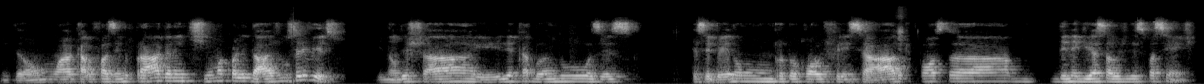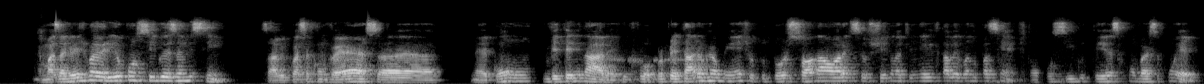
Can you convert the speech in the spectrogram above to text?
Então, acaba fazendo para garantir uma qualidade no serviço e não deixar ele acabando, às vezes, recebendo um protocolo diferenciado que possa denegrir a saúde desse paciente. Mas a grande maioria eu consigo o exame sim, sabe? Com essa conversa, né, com o veterinário. Ele falou, proprietário realmente, o tutor, só na hora que eu chego na clínica ele está levando o paciente. Então, eu consigo ter essa conversa com ele.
